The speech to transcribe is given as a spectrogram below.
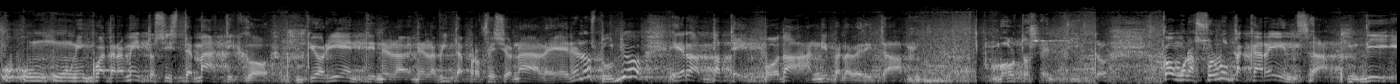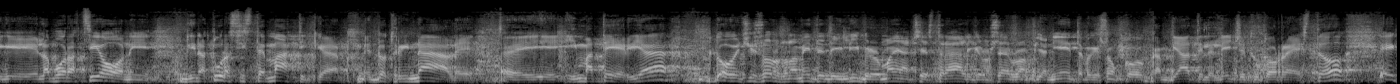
un- un inquadramento sistematico che orienti nella, nella vita professionale e nello studio era da tempo, da anni per la verità molto sentito, con un'assoluta carenza di eh, elaborazioni di natura sistematica e dottrinale eh, in materia, dove ci sono solamente dei libri ormai ancestrali che non servono più a niente perché sono cambiate le leggi e tutto il resto, e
